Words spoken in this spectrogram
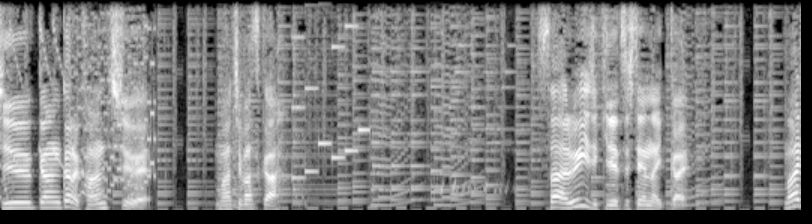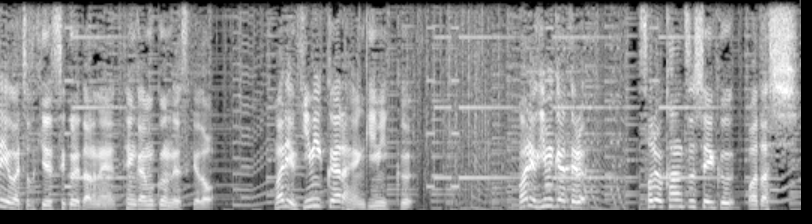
中間から間中へ。待ちますか。さあ、ルイージ気絶してんな、一回。マリオがちょっと気絶してくれたらね、展開向くんですけど。マリオギミックやらへん、ギミック。マリオギミックやってる。それを貫通していく、私。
